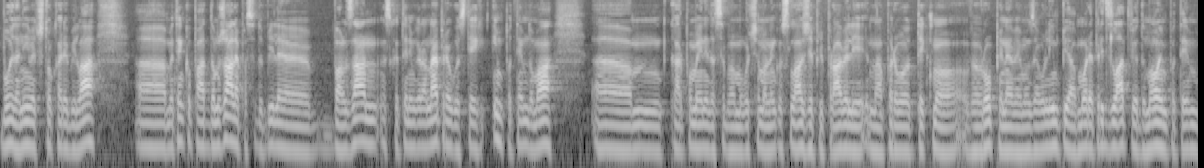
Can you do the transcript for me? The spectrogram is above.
boj, da ni več to, kar je bila. Uh, Uh, Medtem ko pa domžale pa so dobile balzan, s katerim gre najprej v gosteh in potem doma, um, kar pomeni, da se bomo morda malo lažje pripravili na prvo tekmo v Evropi. Ne vemo, za Olimpijo, mora priti z Latvijo domov in potem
